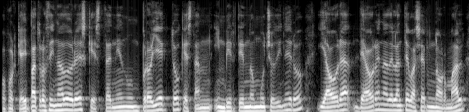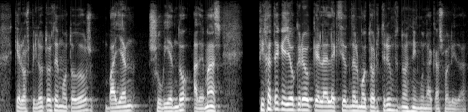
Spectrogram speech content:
Pues porque hay patrocinadores que están en un proyecto, que están invirtiendo mucho dinero y ahora, de ahora en adelante, va a ser normal que los pilotos de Moto 2 vayan subiendo. Además, fíjate que yo creo que la elección del motor Triumph no es ninguna casualidad.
